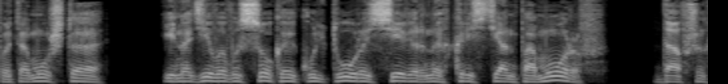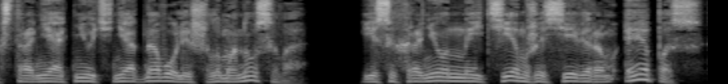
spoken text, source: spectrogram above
Потому что и на диво высокая культура северных крестьян-поморов, давших стране отнюдь ни одного лишь Ломоносова, и сохраненный тем же севером эпос,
